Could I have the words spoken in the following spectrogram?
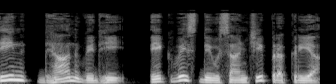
तीन ध्यान विधी. एकवीस दिवसांची प्रक्रिया.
